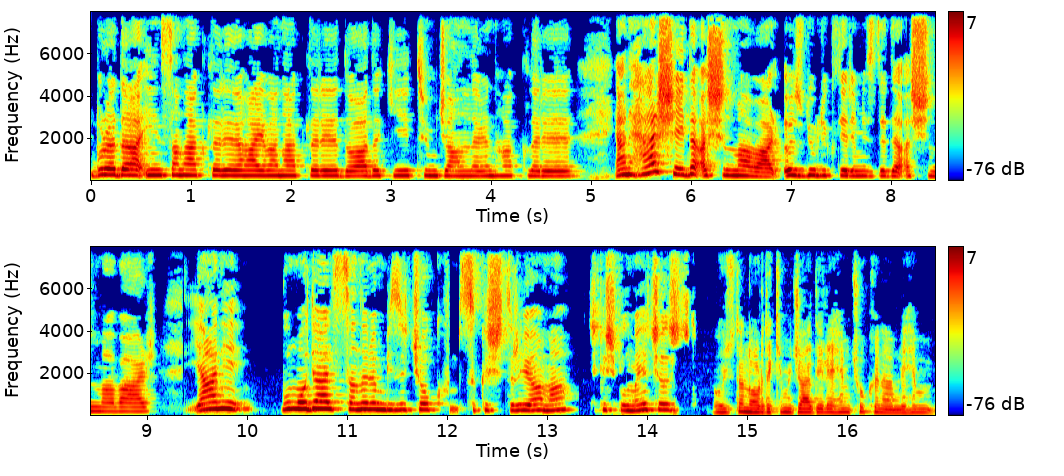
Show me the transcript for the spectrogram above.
Burada insan hakları, hayvan hakları, doğadaki tüm canlıların hakları, yani her şeyde aşınma var. Özgürlüklerimizde de aşınma var. Yani bu model sanırım bizi çok sıkıştırıyor ama çıkış bulmaya çalışıyoruz. O yüzden oradaki mücadele hem çok önemli hem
